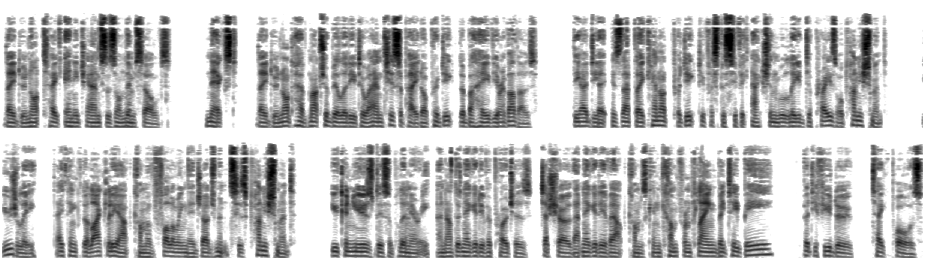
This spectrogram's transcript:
they do not take any chances on themselves. Next, they do not have much ability to anticipate or predict the behavior of others. The idea is that they cannot predict if a specific action will lead to praise or punishment. Usually, they think the likely outcome of following their judgments is punishment. You can use disciplinary and other negative approaches to show that negative outcomes can come from playing BTB, but if you do, take pause.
